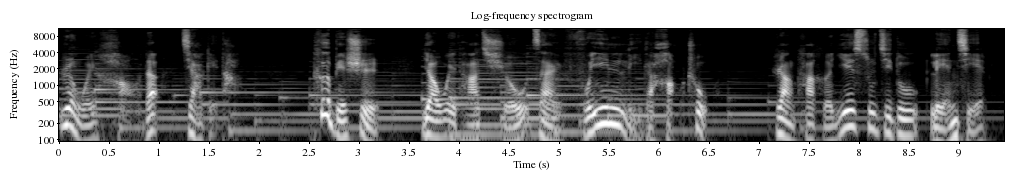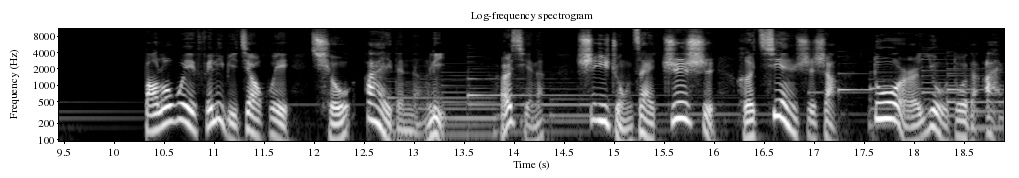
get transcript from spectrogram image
认为好的加给他。特别是要为他求在福音里的好处，让他和耶稣基督连结。保罗为腓利比教会求爱的能力，而且呢是一种在知识和见识上多而又多的爱。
